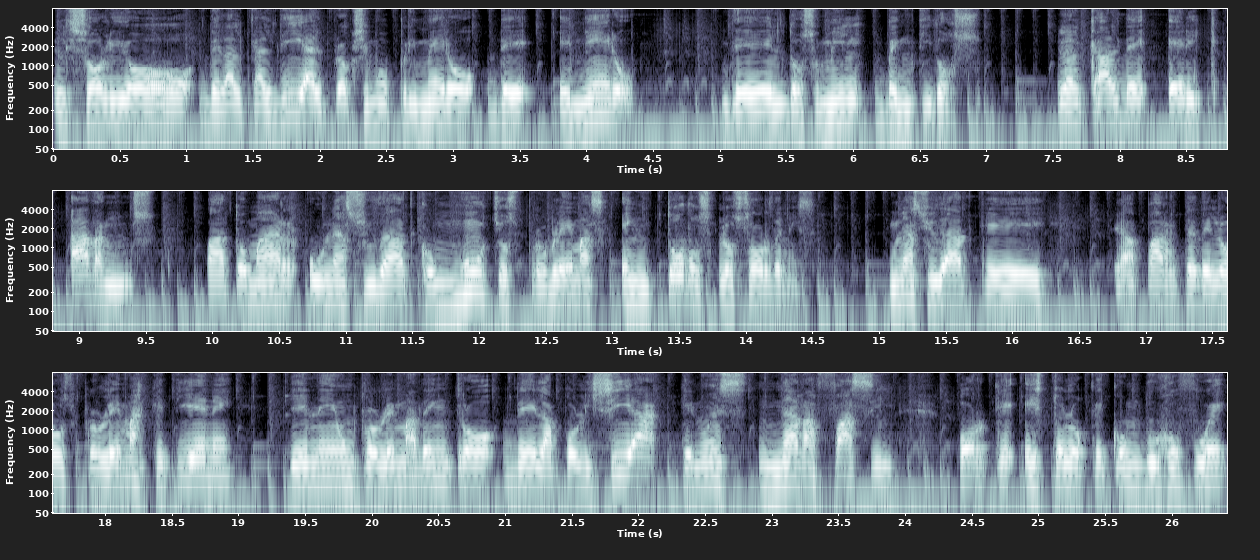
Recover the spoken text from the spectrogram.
el solio de la alcaldía el próximo primero de enero del 2022. El alcalde Eric Adams va a tomar una ciudad con muchos problemas en todos los órdenes. Una ciudad que, aparte de los problemas que tiene, tiene un problema dentro de la policía que no es nada fácil porque esto lo que condujo fue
